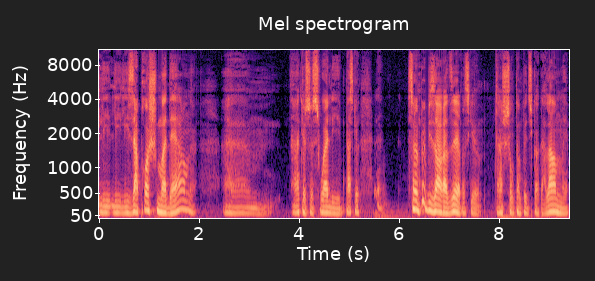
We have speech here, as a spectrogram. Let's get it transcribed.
les, les, les, approches modernes, euh, hein, que ce soit les... Parce que c'est un peu bizarre à dire, parce que hein, je saute un peu du coq à l'âne, mais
